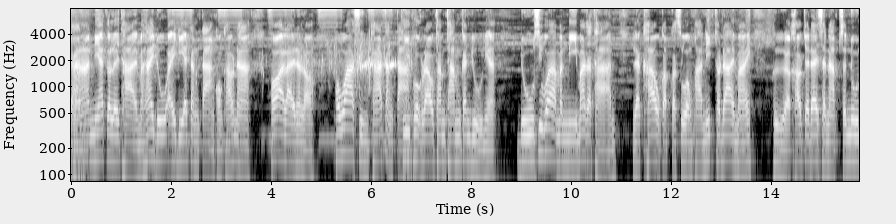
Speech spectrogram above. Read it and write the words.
กันงานเนี้ยก็เลยถ่ายมาให้ดูไอเดียต่างๆของเขานะ เพราะอะไรนั่นหรอ เพราะว่าสินค้าต่างๆ ที่พวกเราทำทำกันอยู่เนี่ยดูซิว่ามันมีมาตรฐาน และเข้ากับกระทรวงพาณิชย์เขาได้ไหมเผื่อเขาจะได้สนับสนุน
